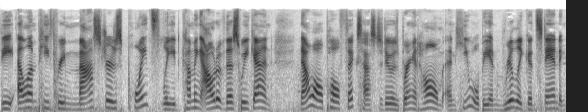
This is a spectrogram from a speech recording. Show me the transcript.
the LMP3 Masters points lead coming out of this weekend. Now all Paul Fix has to do is bring it home, and he will be in really good standing.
